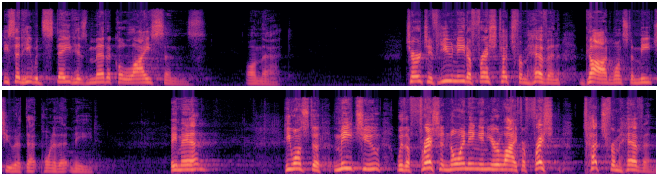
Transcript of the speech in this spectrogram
He said he would state his medical license on that. Church, if you need a fresh touch from heaven, God wants to meet you at that point of that need. Amen? He wants to meet you with a fresh anointing in your life, a fresh touch from heaven.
